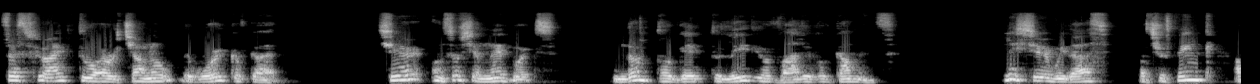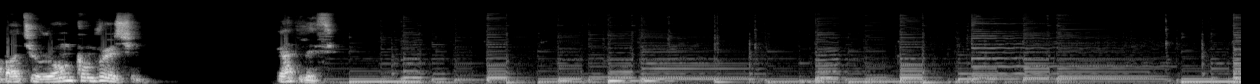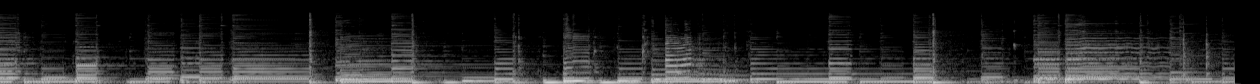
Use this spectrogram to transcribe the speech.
subscribe to our channel, The Work of God, share on social networks, and don't forget to leave your valuable comments. Please share with us what you think about your own conversion. God bless you.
